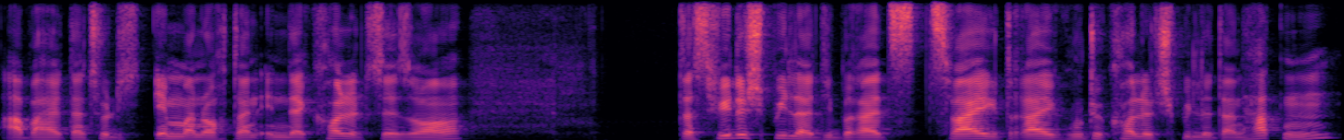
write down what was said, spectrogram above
aber halt natürlich immer noch dann in der College-Saison, dass viele Spieler, die bereits zwei, drei gute College-Spiele dann hatten,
